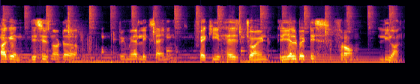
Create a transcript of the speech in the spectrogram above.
Again, this is not a Premier League signing. Fekir has joined Real Betis from Lyon.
